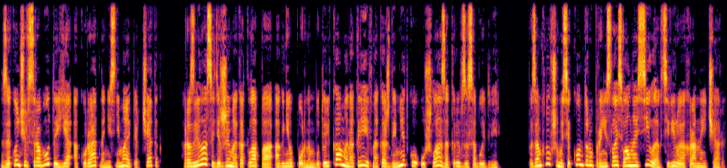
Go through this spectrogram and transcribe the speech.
Закончив с работы, я аккуратно, не снимая перчаток, Разлила содержимое котла по огнеупорным бутылькам и, наклеив на каждую метку, ушла, закрыв за собой дверь. По замкнувшемуся контуру пронеслась волна силы, активируя охранные чары.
